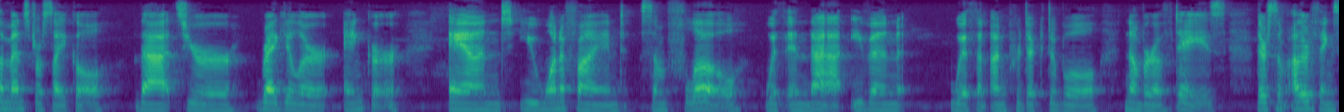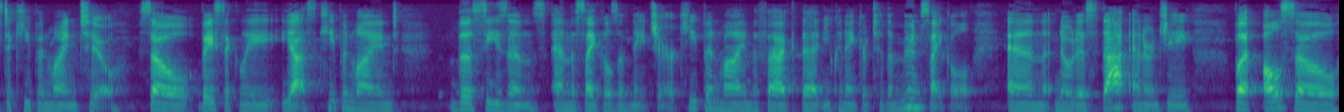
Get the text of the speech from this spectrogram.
a menstrual cycle that's your regular anchor and you want to find some flow within that even with an unpredictable number of days there's some other things to keep in mind too so basically yes keep in mind the seasons and the cycles of nature. Keep in mind the fact that you can anchor to the moon cycle and notice that energy, but also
